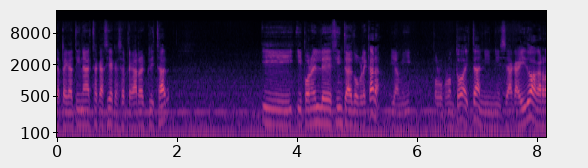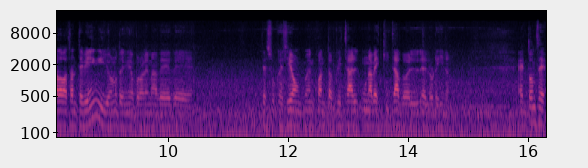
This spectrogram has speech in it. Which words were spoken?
la pegatina esta que hacía que se pegara al cristal y, ponerle cinta de doble cara. Y a mí por lo pronto ahí está, ni, se ha caído, ha agarrado bastante bien y yo no he tenido problemas de, de, sujeción en cuanto al cristal una vez quitado el, original. Entonces,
